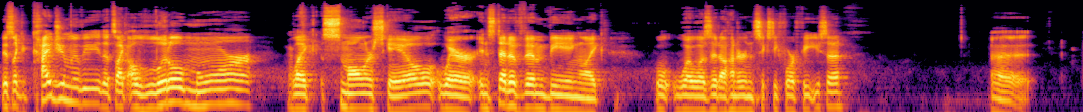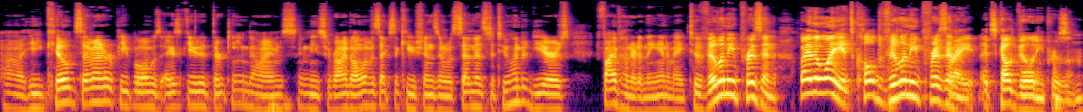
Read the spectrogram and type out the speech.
It's like a kaiju movie that's like a little more like smaller scale, where instead of them being like, what was it, 164 feet, you said? Uh, Uh, he killed 700 people, was executed 13 times, and he survived all of his executions and was sentenced to 200 years, 500 in the anime, to Villainy Prison. By the way, it's called Villainy Prison. right. It's called Villainy Prison.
